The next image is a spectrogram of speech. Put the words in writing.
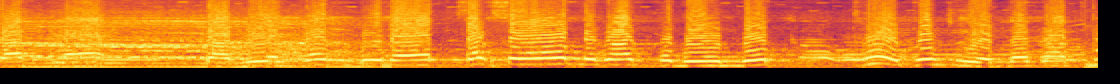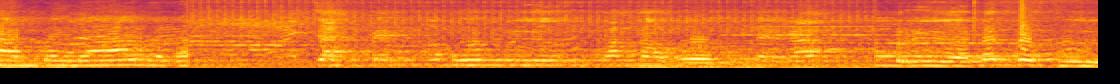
ครับและกับเรียนท่านพี่น้องซักซ้อมนะครับขบวนรถเทิดพระเกียรตินะครับนำไปแล้วนะครับจัดเป็นขบวนเรือสุพรรณหงส์นะครับ เรือนั่นก็คือ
